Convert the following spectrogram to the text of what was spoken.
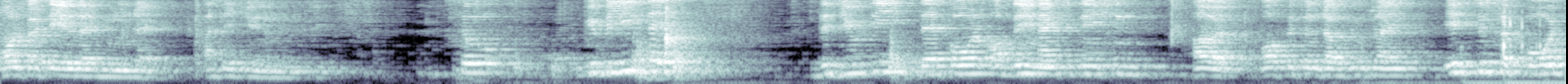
or curtail their human rights. I'll take you in a minute, please. So, we believe that the duty, therefore, of the United Nations uh, Office on Drugs and Crime is to support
